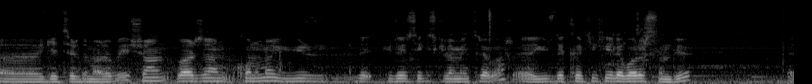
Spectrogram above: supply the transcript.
e, getirdim arabayı. Şu an varacağım konuma 100, 158 kilometre var. E, %42 ile varırsın diyor. E,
